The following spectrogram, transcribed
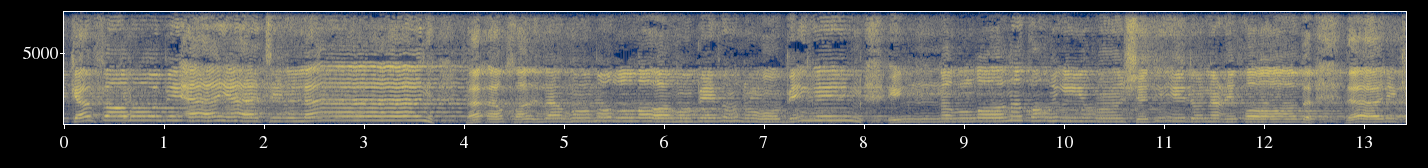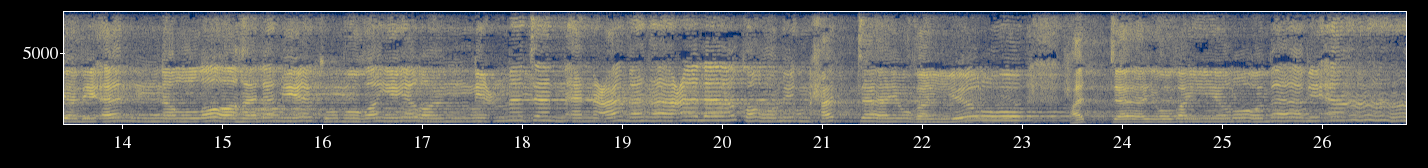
كفروا بآيات الله فأخذهم الله بذنوبهم. إن الله قوي شديد العقاب. ذلك بأن الله لم يك مغيرا نعمة أنعمها على قوم حتى يغيروا حتى يغيروا ما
